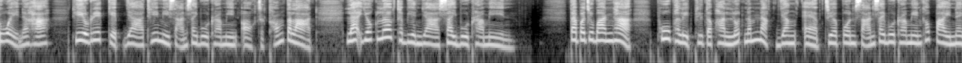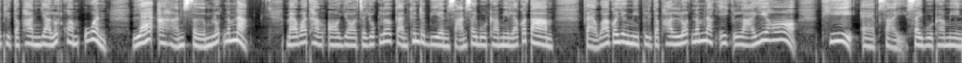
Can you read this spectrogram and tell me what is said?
ด้วยนะคะ ที่เรียกเก็บยาที่มีสารไซบูทรามีนออกจากท้องตลาด และยกเลิกทะเบียนยาไซบูทรามีนแต่ปัจจุบันค่ะ ผู้ผลิตผลิตภัณฑ์ลดน้ำหนักยังแอบเจือปนสารไซบูทรามีนเข้าไปในผลิตภัณฑ์ยาลดความอ้วน และอาหารเสริมลดน้ำหนัก แม้ว่าทางออยจะยกเลิกการขึ้นทะเบียนสารไซบูทรามีนแล้วก็ตาม แต่ว่าก็ยังมีผลิตภัณฑ์ลดน้ำหนักอีกหลายยี่ห้อ ที่แอบใส่ไซบูทรามีน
